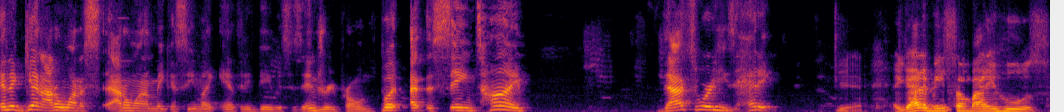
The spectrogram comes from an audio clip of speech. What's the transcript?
and again, I don't want to I don't want to make it seem like Anthony Davis is injury prone, but at the same time, that's where he's heading. Yeah, it got to be somebody who's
